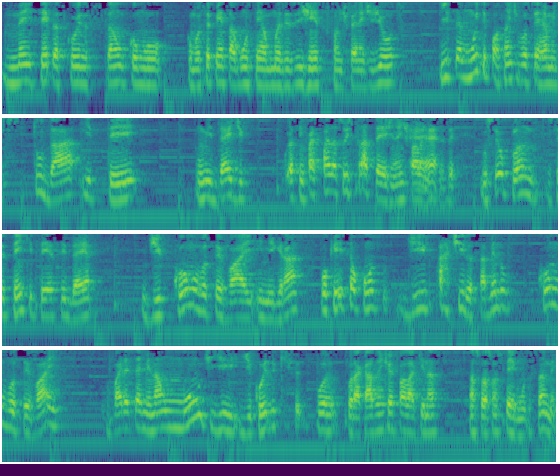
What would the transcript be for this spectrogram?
Nem sempre as coisas são como, como você pensa, alguns têm algumas exigências que são diferentes de outros. Isso é muito importante você realmente estudar e ter uma ideia de. Assim, faz parte da sua estratégia, né? A gente fala É. isso. Você- no seu plano, você tem que ter essa ideia de como você vai imigrar, porque esse é o ponto de partida. Sabendo como você vai, vai determinar um monte de, de coisa que, por, por acaso, a gente vai falar aqui nas, nas próximas perguntas também.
